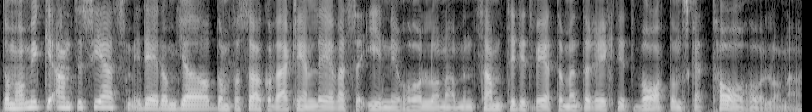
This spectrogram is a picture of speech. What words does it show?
de har mycket entusiasm i det de gör, de försöker verkligen leva sig in i rollerna, men samtidigt vet de inte riktigt vart de ska ta rollerna.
